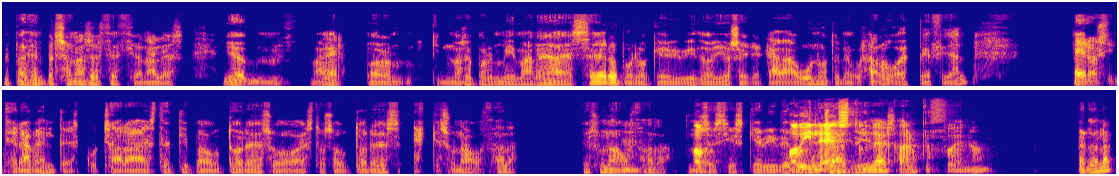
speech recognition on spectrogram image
me parecen personas excepcionales. Yo, mm, a ver, no sé por mi manera de ser o por lo que he vivido, yo sé que cada uno tenemos algo especial, pero sinceramente, escuchar a este tipo de autores o a estos autores es que es una gozada. Es una hmm. gozada. No sé si es que vive muchas vidas. que fue, ¿no? ¿Perdona?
